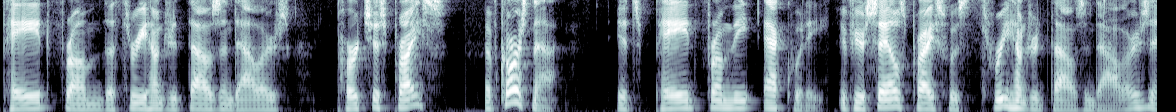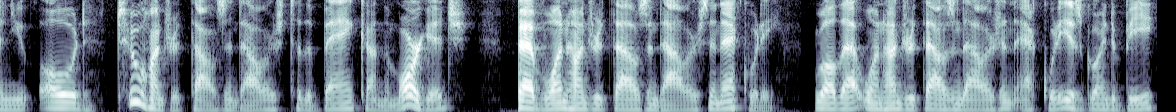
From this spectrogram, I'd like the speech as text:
paid from the $300,000 purchase price? Of course not. It's paid from the equity. If your sales price was $300,000 and you owed $200,000 to the bank on the mortgage, you have $100,000 in equity. Well, that $100,000 in equity is going to be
